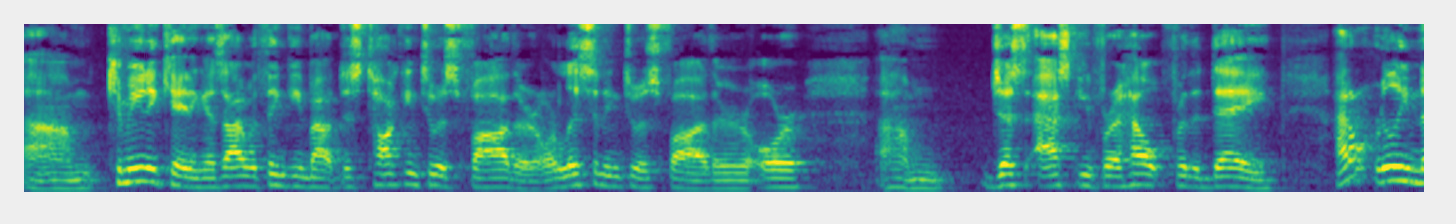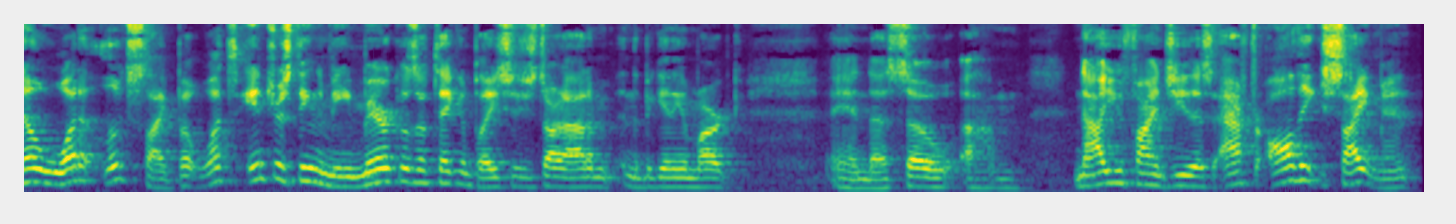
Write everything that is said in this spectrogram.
um, communicating, as I was thinking about just talking to his father or listening to his father or um, just asking for help for the day. I don't really know what it looks like, but what's interesting to me, miracles have taken place as you start out in the beginning of Mark. And uh, so, um, now you find Jesus after all the excitement,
